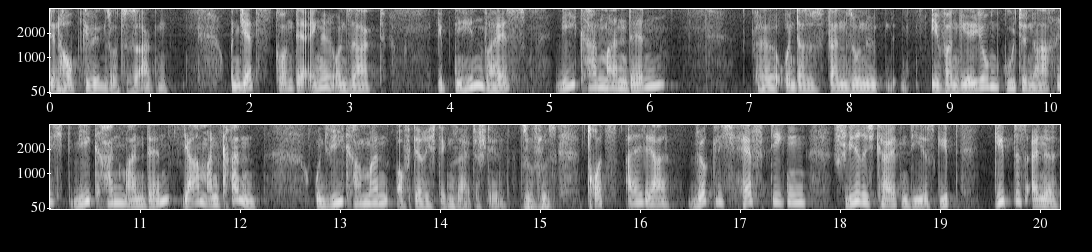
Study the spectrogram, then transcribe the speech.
den Hauptgewinn sozusagen. Und jetzt kommt der Engel und sagt, gibt einen Hinweis, wie kann man denn, äh, und das ist dann so ein Evangelium, gute Nachricht, wie kann man denn, ja, man kann. Und wie kann man auf der richtigen Seite stehen zum mhm. Schluss? Trotz all der wirklich heftigen Schwierigkeiten, die es gibt, gibt es eine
